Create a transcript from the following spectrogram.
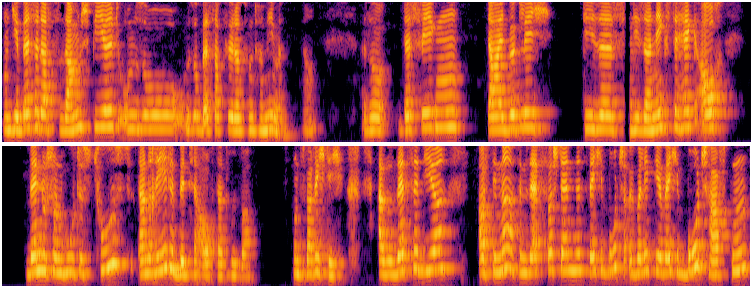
Und je besser das zusammenspielt, umso, umso besser für das Unternehmen. Ja. Also deswegen da halt wirklich dieses, dieser nächste Hack auch, wenn du schon Gutes tust, dann rede bitte auch darüber. Und zwar richtig. Also setze dir aus dem, ne, aus dem Selbstverständnis, welche Botschaft, überleg dir, welche Botschaften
